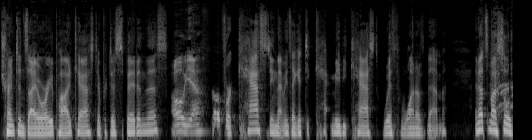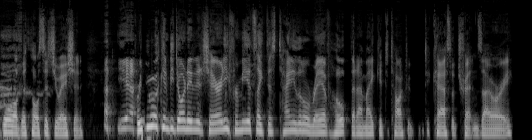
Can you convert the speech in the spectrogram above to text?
trent and Zyori podcast to participate in this Oh yeah. so if we're casting that means i get to ca- maybe cast with one of them and that's my sole goal of this whole situation yeah. for you it can be donated to charity for me it's like this tiny little ray of hope that i might get to talk to, to cast with trent and Zyori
